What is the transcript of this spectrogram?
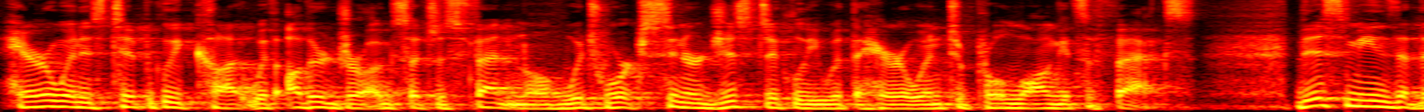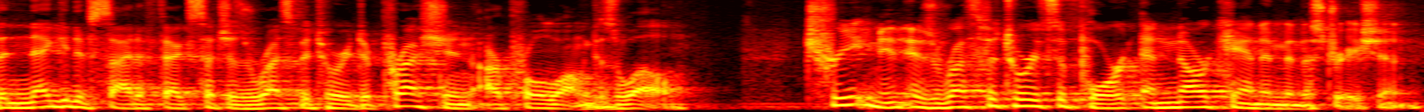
Heroin is typically cut with other drugs such as fentanyl, which works synergistically with the heroin to prolong its effects. This means that the negative side effects, such as respiratory depression, are prolonged as well. Treatment is respiratory support and Narcan administration.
